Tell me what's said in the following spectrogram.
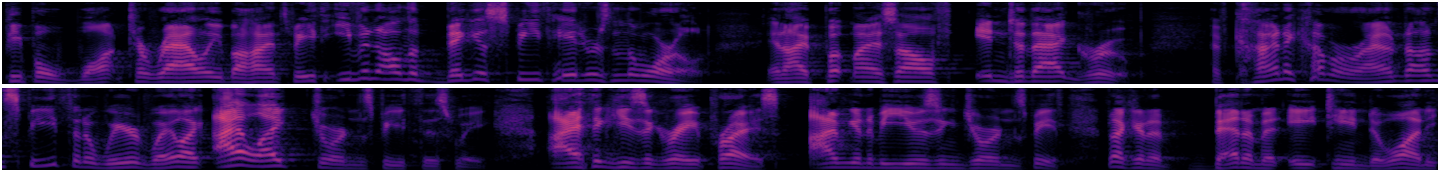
People want to rally behind Spieth, even all the biggest Spieth haters in the world, and I put myself into that group. Have kind of come around on Spieth in a weird way. Like I like Jordan Spieth this week. I think he's a great price. I'm going to be using Jordan Spieth. I'm not going to bet him at 18 to one.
